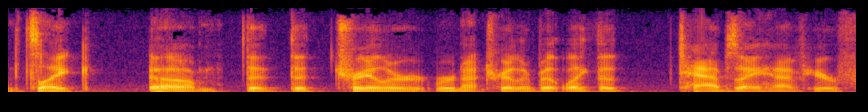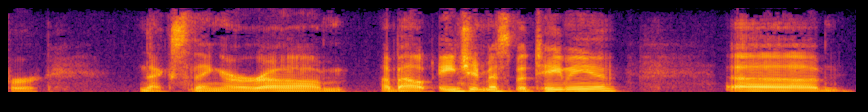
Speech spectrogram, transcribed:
it's like um the the trailer or not trailer, but like the tabs I have here for next thing are um about ancient Mesopotamia, um,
